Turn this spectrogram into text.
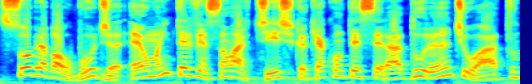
Sobre a balbúdia, é uma intervenção artística que acontecerá durante o ato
